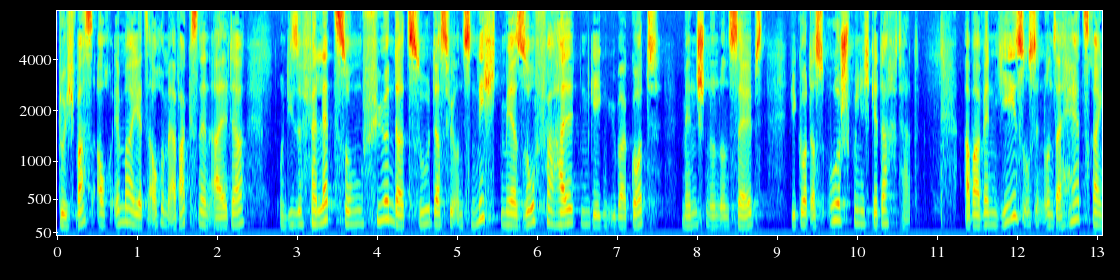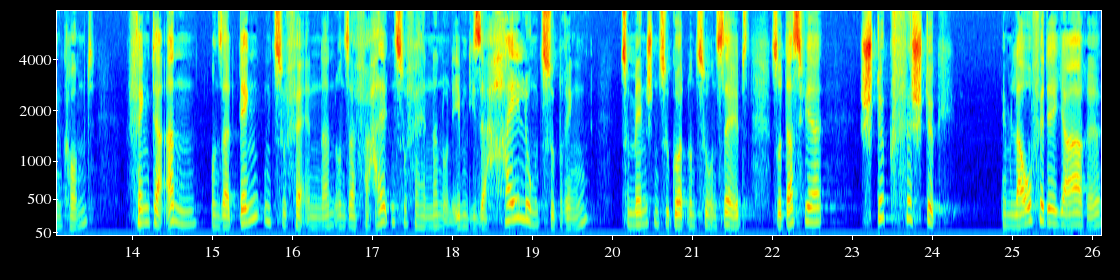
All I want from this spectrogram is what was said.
durch was auch immer, jetzt auch im Erwachsenenalter. Und diese Verletzungen führen dazu, dass wir uns nicht mehr so verhalten gegenüber Gott, Menschen und uns selbst, wie Gott das ursprünglich gedacht hat. Aber wenn Jesus in unser Herz reinkommt, fängt er an, unser Denken zu verändern, unser Verhalten zu verändern und eben diese Heilung zu bringen zu Menschen, zu Gott und zu uns selbst, so dass wir Stück für Stück im Laufe der Jahre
